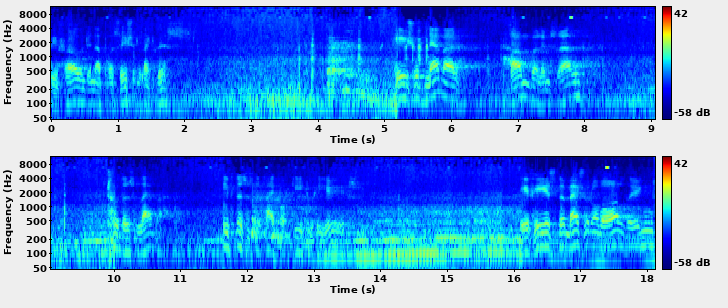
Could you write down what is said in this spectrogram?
be found in a position like this. He should never humble himself to this level, if this is the type of teacher he is. If he is the measure of all things,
